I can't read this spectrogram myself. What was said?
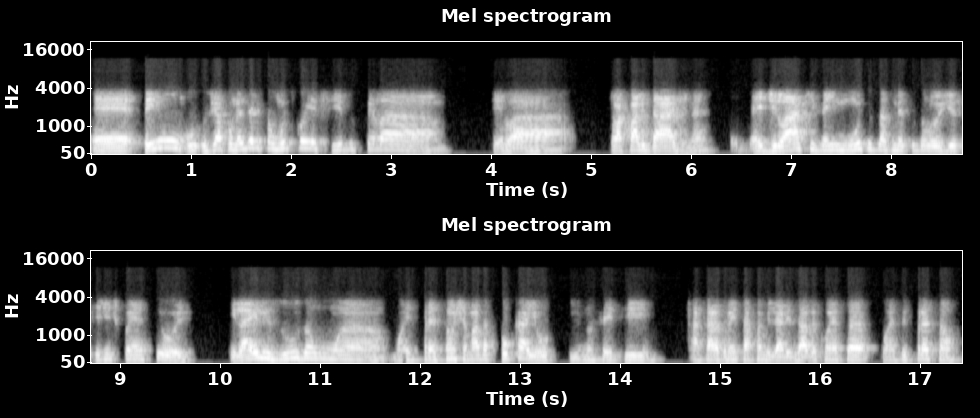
É, tem um, os japoneses eles são muito conhecidos pela, pela, pela qualidade, né? É de lá que vem muitas das metodologias que a gente conhece hoje. E lá eles usam uma, uma expressão chamada pokayoki. Não sei se a Sara também está familiarizada com essa, com essa expressão.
